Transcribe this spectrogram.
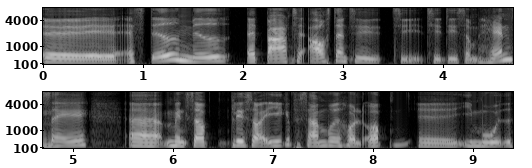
øh, afsted med at bare tage afstand til, til, til det, som han mm. sagde, øh, men så blev så ikke på samme måde holdt op øh, imod,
